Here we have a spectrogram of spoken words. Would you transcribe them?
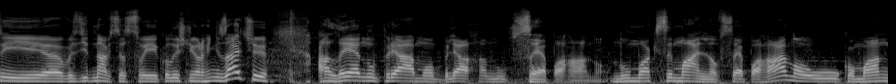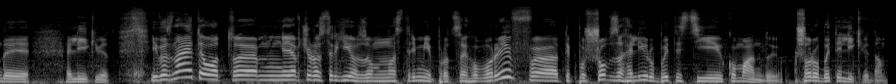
і е, з'єднався з своєю колишньою організацією. Але ну прямо бляха, ну все погано. Ну максимально все погано у команди Ліквід. І ви знаєте, от е, я вчора з Сергієм на стрімі про це говорив. е, Типу, що взагалі робити з цією командою? Що робити ліквідом?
